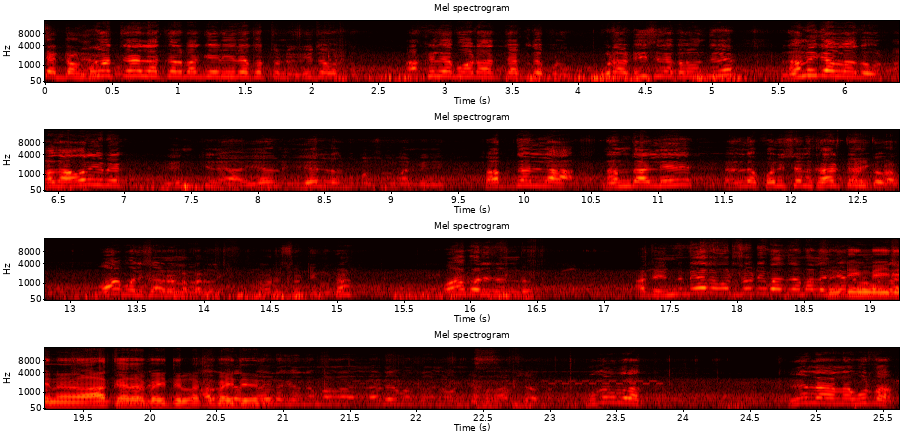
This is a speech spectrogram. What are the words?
ಶಟ್ ಡೌನ್ ಇವತ್ತೇಳು ಲೆಕ್ಕದ ಬಗ್ಗೆ ನೀರೇ ಗೊತ್ತುಂಟು ಈಟ ಉಂಟು. ಅಖಿಲೆ ಬೋರ್ಡ್ ಜಗದಪ್ಪನು ಕೂಡ ಡಿ ಸಿ ಅಂತೀವಿ ನಮಗೆಲ್ಲ ಅದು ಅದು ಅವರಿಗೆ ಬೇಕು. ಎಂಚಿನ ಏನು ಏನಿಲ್ಲ ಮುಖ ಸುಳ್ಳು ಮಾಡ್ತೀನಿ ಶಬ್ದ ನಮ್ದು ಅಲ್ಲಿ ಎಲ್ಲ ಪೊಲ್ಯೂಷನ್ ಕರೆಕ್ಟ್ ಉಂಟು. ವಾ ಪೊಲ್ಯೂಷನ್ ಅವರು ಶೂಟಿಂಗ್ ವಾ ಪೊಲ್ಯೂಷನ್ ಉಂಟು ಅದು ಇನ್ನು ಮೇಲೆ ಒಂದು ಶೂಟಿಂಗ್ ಬಂದ್ರೆ ಮಲ್ಲ ಶೂಟಿಂಗ್ ಬೈದಿನ ಆಕರ ಬೈದಿಲ್ಲ ಬೈದೇರಿ ಮುಗಿಲು ಬರತ್ತೆ ಇಲ್ಲ ಎಲ್ಲ ಊರ್ತಾರೆ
